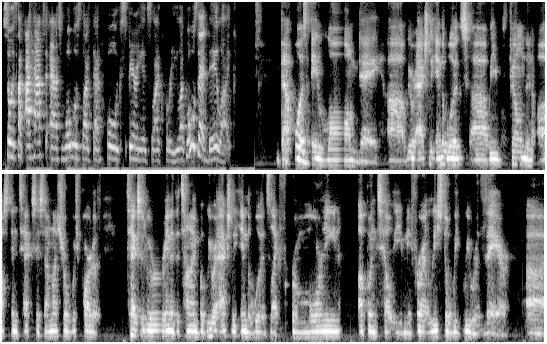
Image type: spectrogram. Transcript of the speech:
So it's like, I have to ask, what was like that whole experience like for you? Like, what was that day like? That was a long day. Uh, we were actually in the woods. Uh, we filmed in Austin, Texas. I'm not sure which part of Texas we were in at the time, but we were actually in the woods, like from morning up until evening for at least a week. We were there. Uh,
